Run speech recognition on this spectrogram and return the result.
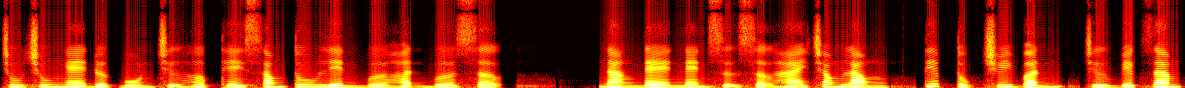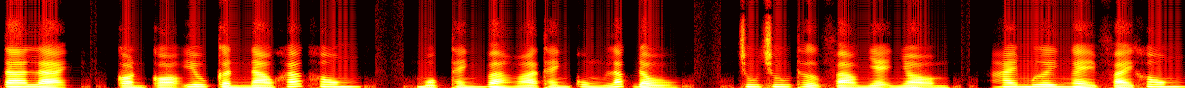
Chu Chu nghe được bốn chữ hợp thể song tu liền vừa hận vừa sợ. Nàng đè nén sự sợ hãi trong lòng, tiếp tục truy vấn, trừ việc giam ta lại, còn có yêu cần nào khác không? Mộc Thánh và Hỏa Thánh cùng lắc đầu. Chu Chu thở phào nhẹ nhõm, 20 ngày phải không?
